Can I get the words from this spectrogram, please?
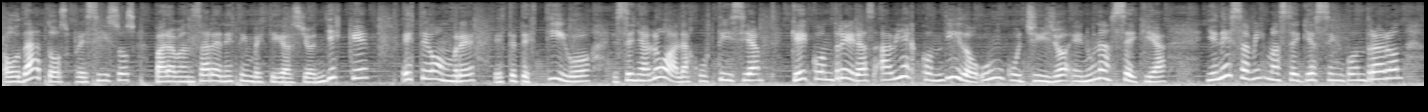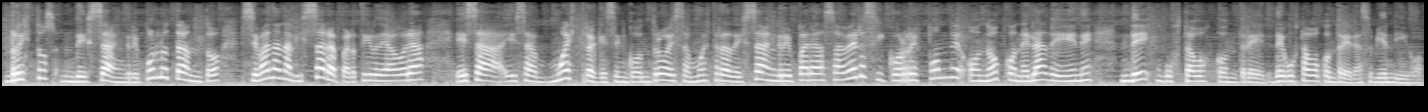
o datos precisos para avanzar en esta investigación. Y es que este hombre este testigo señaló a la justicia que Contreras había escondido un cuchillo en una sequía y en esa misma sequía se encontraron restos de sangre. Por lo tanto, se van a analizar a partir de ahora esa, esa muestra que se encontró, esa muestra de sangre, para saber si corresponde o no con el ADN de Gustavo Contreras, de Gustavo Contreras bien digo.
